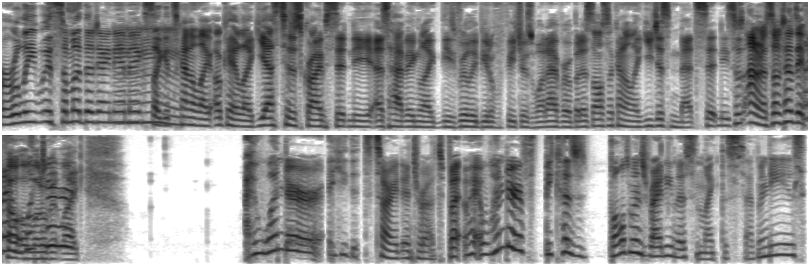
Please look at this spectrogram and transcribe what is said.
early with some of the dynamics. Mm. Like it's kind of like okay, like yes to describe Sydney as having like these really beautiful features, whatever. But it's also kind of like you just met Sydney, so I don't know. Sometimes it but felt wonder, a little bit like. I wonder. He, sorry to interrupt, but I wonder if because Baldwin's writing this in like the seventies,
